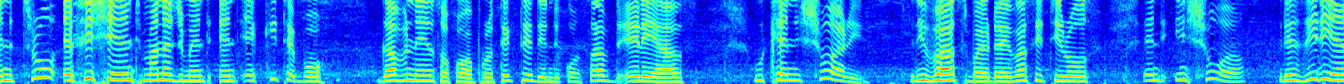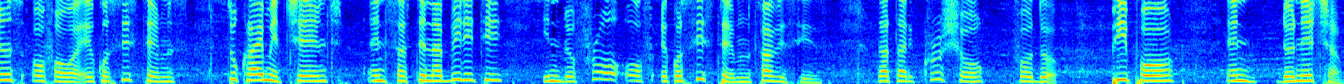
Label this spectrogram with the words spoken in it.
And through efficient management and equitable governance of our protected and conserved areas, we can surely reverse biodiversity loss and ensure resilience of our ecosystems to climate change and sustainability in the flow of ecosystem services that are crucial for the people and the nature.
